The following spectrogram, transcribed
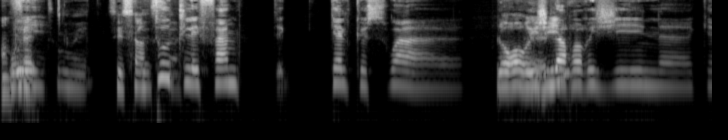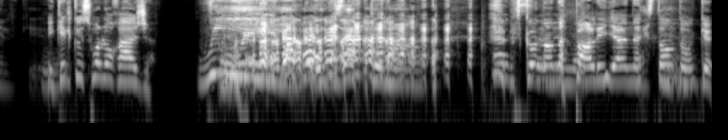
en Oui. fait. Oui. C'est ça. Toutes les femmes, quelle que soit euh, Leur origine. leur origine, euh, Et quel que soit leur âge. Oui, exactement. Parce qu'on en a parlé il y a un instant, donc euh,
